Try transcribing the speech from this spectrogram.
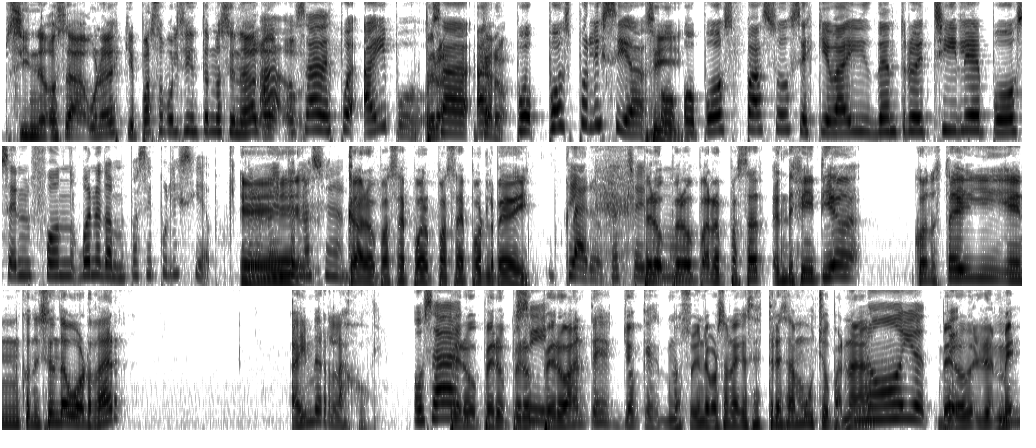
Sino, o sea, una vez que paso Policía Internacional. Ah, o sea, después, ahí, pues, o Pero, sea, claro. post policía, Sí. o, o post paso, si es que vais dentro de Chile, post en el fondo, bueno, también pasáis policía, po, pero no Eh, internacional. Claro, pasar por, pasar por la PDI. Claro, ¿cachai? Pero, Como- pero para pasar, en definitiva, cuando estoy en condición de abordar, ahí me relajo. O sea, Pero, pero, pero, sí. pero antes, yo que no soy una persona que se estresa mucho para nada. No, yo- Pero pe- me- mm.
